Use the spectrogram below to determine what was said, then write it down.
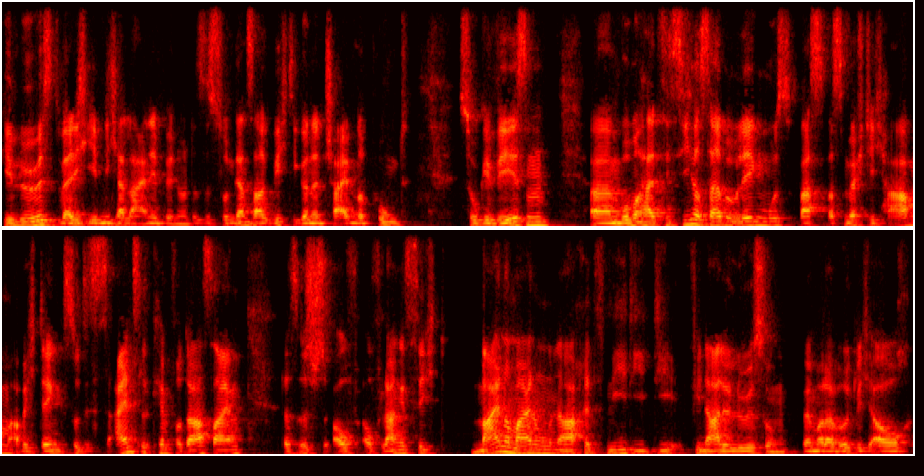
gelöst, weil ich eben nicht alleine bin. Und das ist so ein ganz wichtiger und entscheidender Punkt so gewesen, ähm, wo man halt sich sicher selber überlegen muss, was, was möchte ich haben, aber ich denke, so dieses Einzelkämpfer-Dasein, das ist auf, auf lange Sicht meiner Meinung nach jetzt nie die, die finale Lösung, wenn man da wirklich auch,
